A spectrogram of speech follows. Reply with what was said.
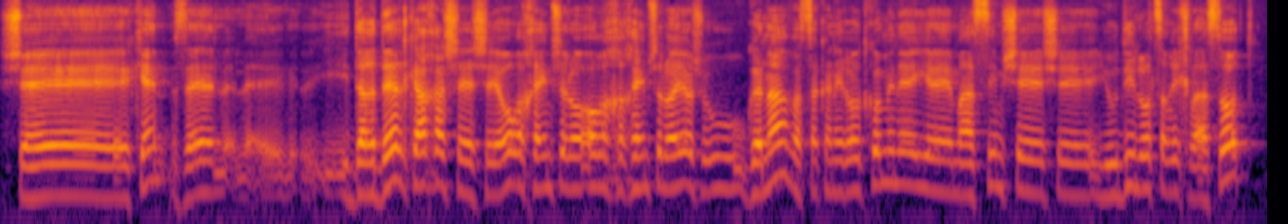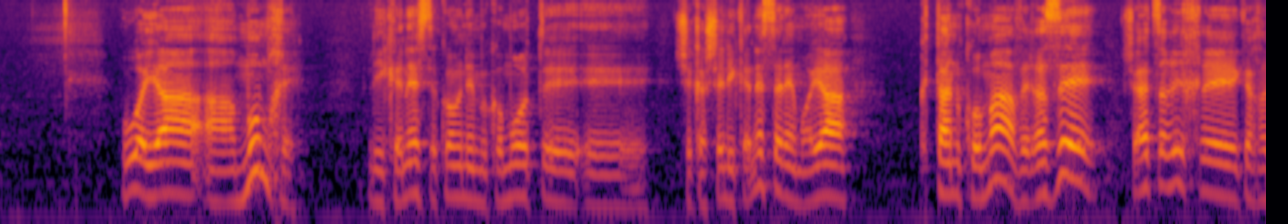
שכן, זה הידרדר ככה ש, שאורח החיים שלו, אורח החיים שלו היה שהוא גנב, עשה כנראה עוד כל מיני אה, מעשים ש, שיהודי לא צריך לעשות. הוא היה המומחה להיכנס לכל מיני מקומות שקשה להיכנס אליהם, הוא היה קטן קומה ורזה, שהיה צריך ככה,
